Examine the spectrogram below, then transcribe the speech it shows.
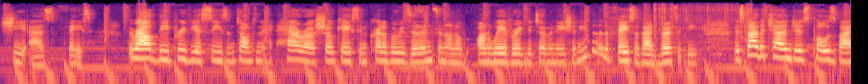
she has faced. Throughout the previous season, Thompson Era showcased incredible resilience and un unwavering determination, even in the face of adversity. Despite the challenges posed by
